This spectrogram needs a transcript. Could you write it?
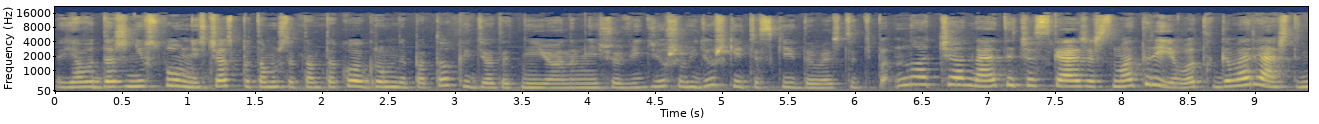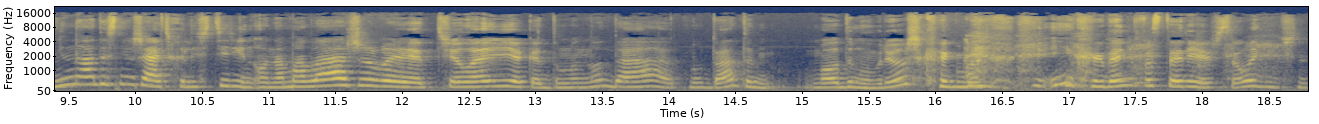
я вот даже не вспомню сейчас, потому что там такой огромный поток идет от нее. Она мне еще видюш, видюшки эти скидывает, что типа, ну а что, на это что скажешь? Смотри, вот говорят, что не надо снижать холестерин, он омолаживает человека. Думаю, ну да, ну да, ты молодым умрешь, как бы, и никогда не постареешь, все логично.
